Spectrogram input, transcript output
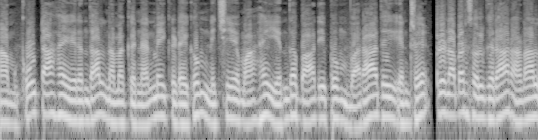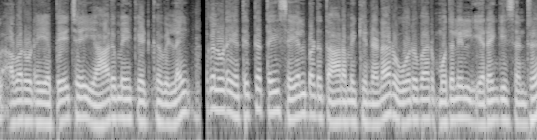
நாம் கூட்டாக இருந்தால் நமக்கு நன்மை கிடைக்கும். நிச்சயமாக எந்த பாதிப்பும் வராது என்று ஒரு நபர் சொல்கிறார். ஆனால் அவருடைய பேச்சை யாருமே கேட்கவில்லை. தங்களுடைய திட்டத்தை செயல்படுத்த ஆரம்பிக்கின்றனர். ஒருவர் முதலில் இறங்கி சென்று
